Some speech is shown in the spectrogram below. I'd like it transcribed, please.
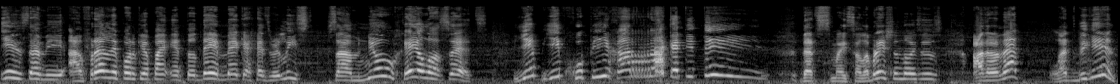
it's me, Unfriendly Porcupine and today Mega has released some new Halo sets. Yip yip whoopee harakatiti! That's my celebration noises. Other than that, let's begin.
